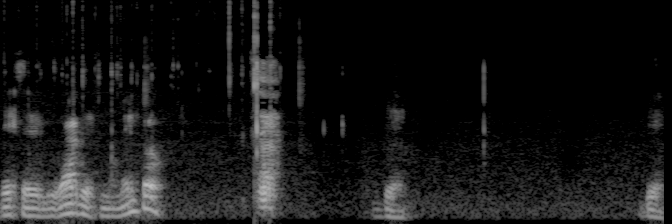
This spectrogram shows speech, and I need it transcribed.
de ese lugar, de ese momento. Sí. Bien. Bien.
